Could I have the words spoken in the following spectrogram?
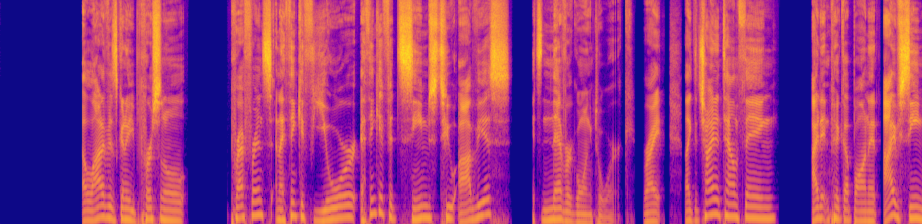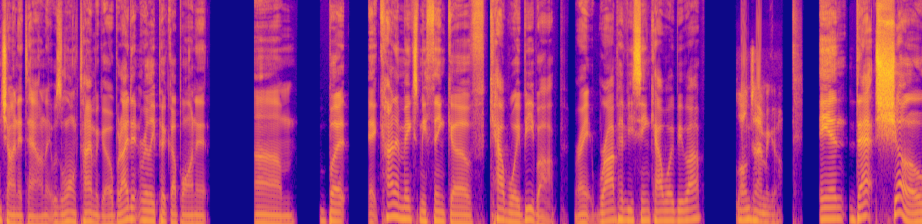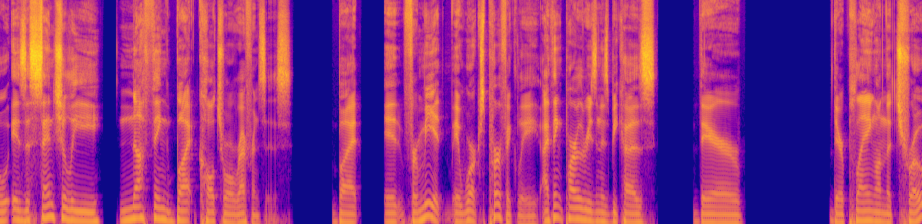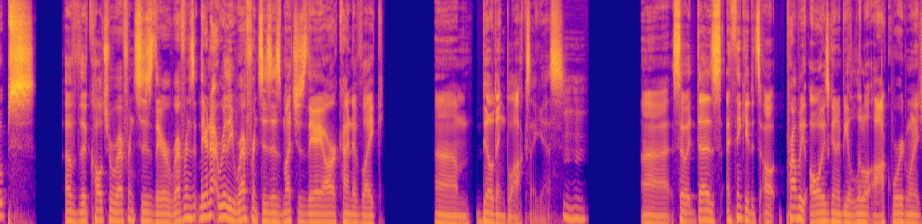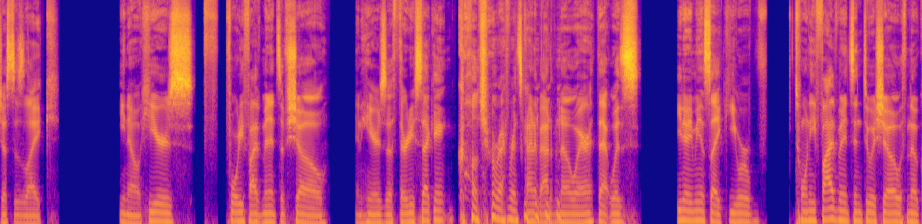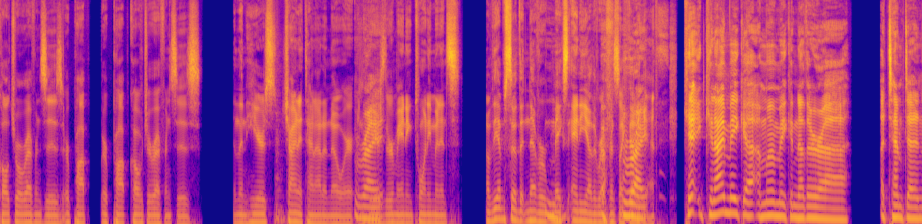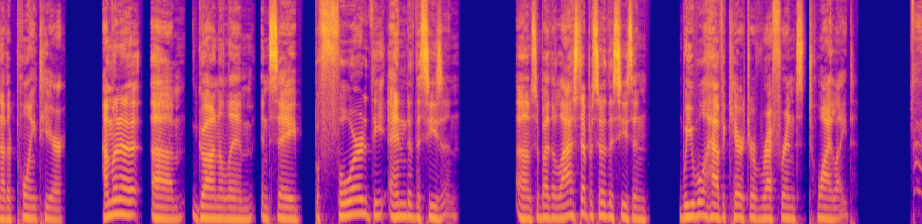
a lot of it's going to be personal preference, and I think if you're, I think if it seems too obvious, it's never going to work, right? Like the Chinatown thing. I didn't pick up on it. I've seen Chinatown. It was a long time ago, but I didn't really pick up on it. Um, but it kind of makes me think of Cowboy Bebop, right? Rob, have you seen Cowboy Bebop? long time ago. And that show is essentially nothing but cultural references. But it for me it it works perfectly. I think part of the reason is because they're they're playing on the tropes of the cultural references. They're reference they're not really references as much as they are kind of like um building blocks, I guess. Mm-hmm. Uh, so it does. I think it's all, probably always going to be a little awkward when it just is like, you know, here's 45 minutes of show and here's a 30 second cultural reference kind of out of nowhere that was you know what I mean? It's like you were 25 minutes into a show with no cultural references or pop or pop culture references. And then here's Chinatown out of nowhere. And Right. here's the remaining 20 minutes of the episode that never Mm. makes any other reference like that Right. again. Can can I make a? I'm gonna make another uh, attempt at another point here. I'm gonna um, go on a limb and say before the end of the season. Um, so by the last episode of the season, we will have a character reference Twilight.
